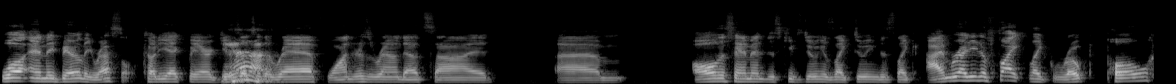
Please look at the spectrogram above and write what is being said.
well, and they barely wrestle. Kodiak Bear gives up to the ref, wanders around outside. Um, all the Sandman just keeps doing is like doing this, like I'm ready to fight, like rope pull.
